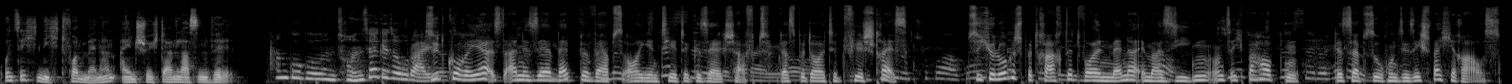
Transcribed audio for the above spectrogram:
und sich nicht von Männern einschüchtern lassen will. Südkorea ist eine sehr wettbewerbsorientierte Gesellschaft. Das bedeutet viel Stress. Psychologisch betrachtet wollen Männer immer siegen und sich behaupten. Deshalb suchen sie sich Schwächere aus.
